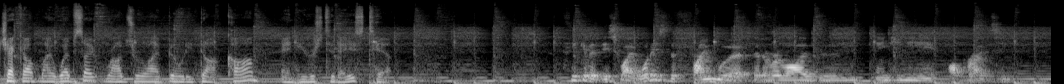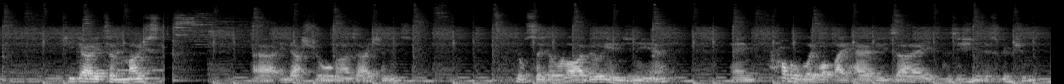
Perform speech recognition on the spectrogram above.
Check out my website, robsreliability.com, and here's today's tip. Think of it this way what is the framework that a reliability engineer operates in? If you go to most uh, industrial organisations, you'll see the reliability engineer, and probably what they have is a position description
